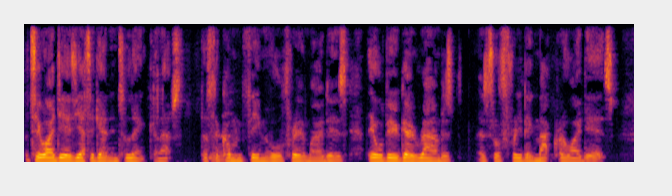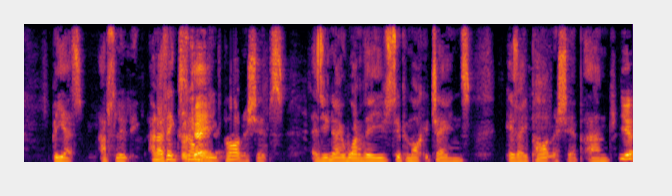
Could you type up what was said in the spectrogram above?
the two ideas yet again interlink, and that's that's yeah. the common theme of all three of my ideas. They all do go round as as sort of three big macro ideas. But yes, absolutely. And I think some okay. of the partnerships, as you know, one of the supermarket chains is a partnership and yeah.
